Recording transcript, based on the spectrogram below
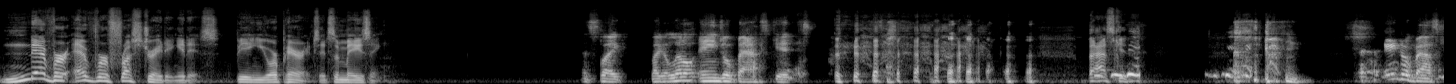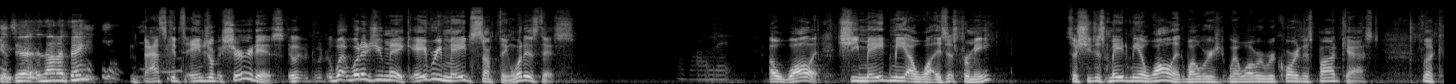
never ever frustrating it is being your parents. It's amazing. It's like like a little angel basket. Basket Angel baskets. Is that a thing? baskets, angel. Sure, it is. What what did you make? Avery made something. What is this? A wallet. a wallet. She made me a wallet. Is this for me? So she just made me a wallet while we're while we're recording this podcast. Look,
